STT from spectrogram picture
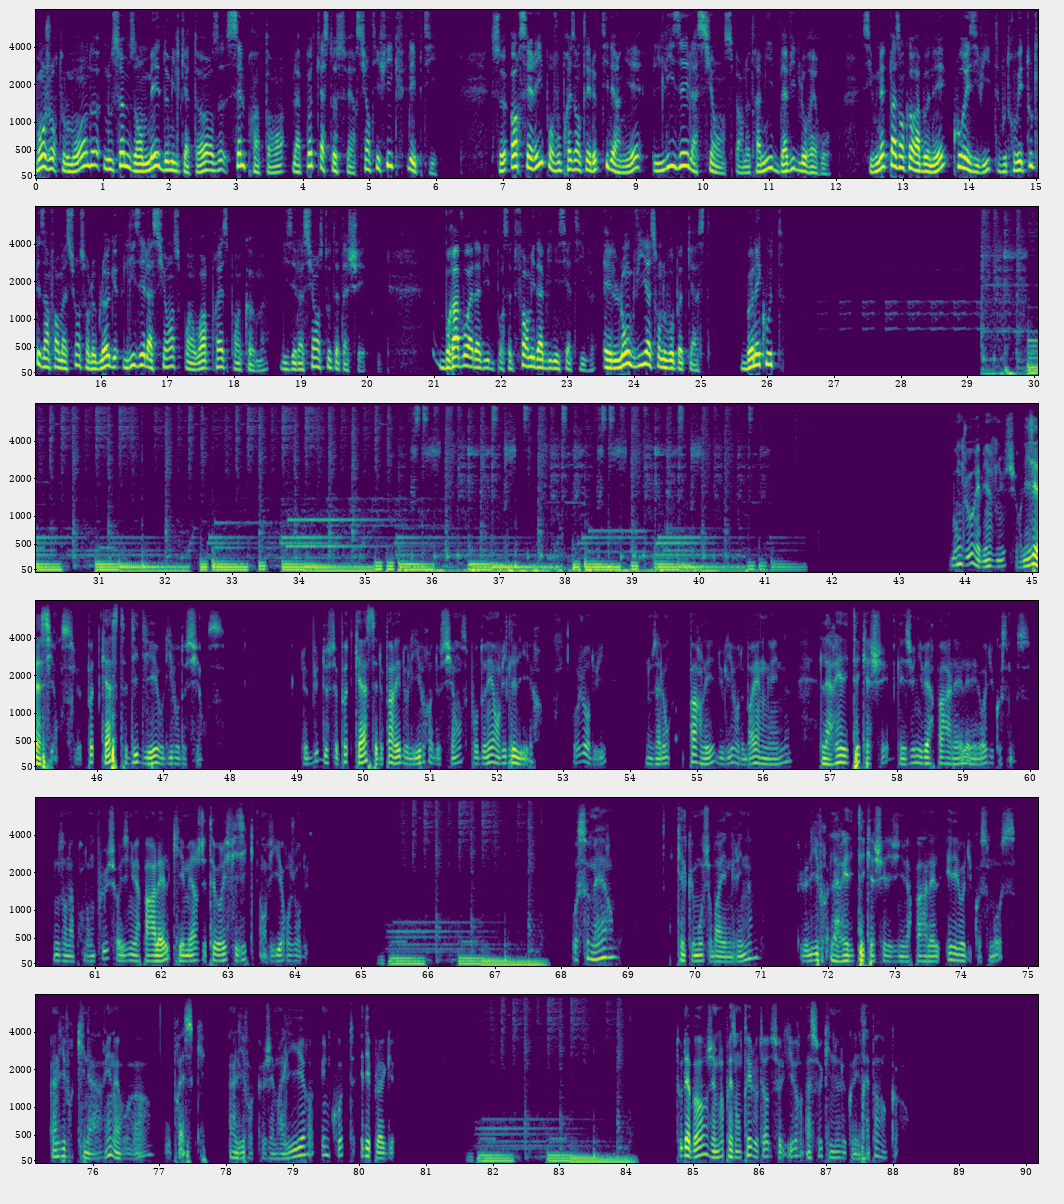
Bonjour tout le monde, nous sommes en mai 2014, c'est le printemps, la podcastosphère scientifique fait des petits. Ce hors-série pour vous présenter le petit dernier, Lisez la science par notre ami David Loureiro. Si vous n'êtes pas encore abonné, courez-y vite, vous trouvez toutes les informations sur le blog lisezlascience.wordpress.com. Lisez la science tout attaché. Bravo à David pour cette formidable initiative et longue vie à son nouveau podcast. Bonne écoute Bonjour et bienvenue sur Lisez la science, le podcast dédié aux livres de science. Le but de ce podcast est de parler de livres de science pour donner envie de les lire. Aujourd'hui, nous allons parler du livre de Brian Greene, La réalité cachée, les univers parallèles et les lois du cosmos. Nous en apprendrons plus sur les univers parallèles qui émergent des théories physiques en vigueur aujourd'hui. Au sommaire, quelques mots sur Brian Greene, le livre La réalité cachée des univers parallèles et les lois du cosmos, un livre qui n'a rien à voir, ou presque, un livre que j'aimerais lire, une quote et des plugs. Tout d'abord, j'aimerais présenter l'auteur de ce livre à ceux qui ne le connaîtraient pas encore.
